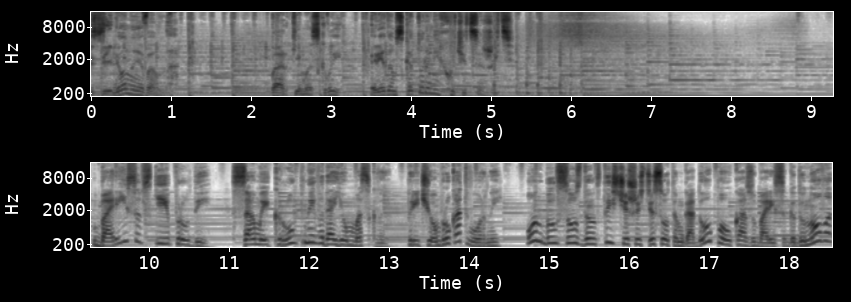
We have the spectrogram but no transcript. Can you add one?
Зеленая волна. Парки Москвы, рядом с которыми хочется жить. Борисовские пруды – самый крупный водоем Москвы, причем рукотворный. Он был создан в 1600 году по указу Бориса Годунова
